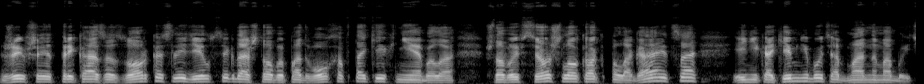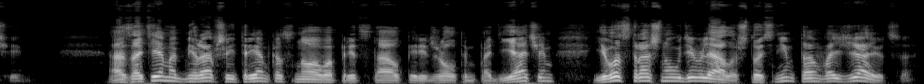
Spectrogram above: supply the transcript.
живший от приказа зорко, следил всегда, чтобы подвохов таких не было, чтобы все шло как полагается и не каким-нибудь обманным обычаем. А затем обмиравший Тренко снова предстал перед желтым подьячим. Его страшно удивляло, что с ним там возжаются.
